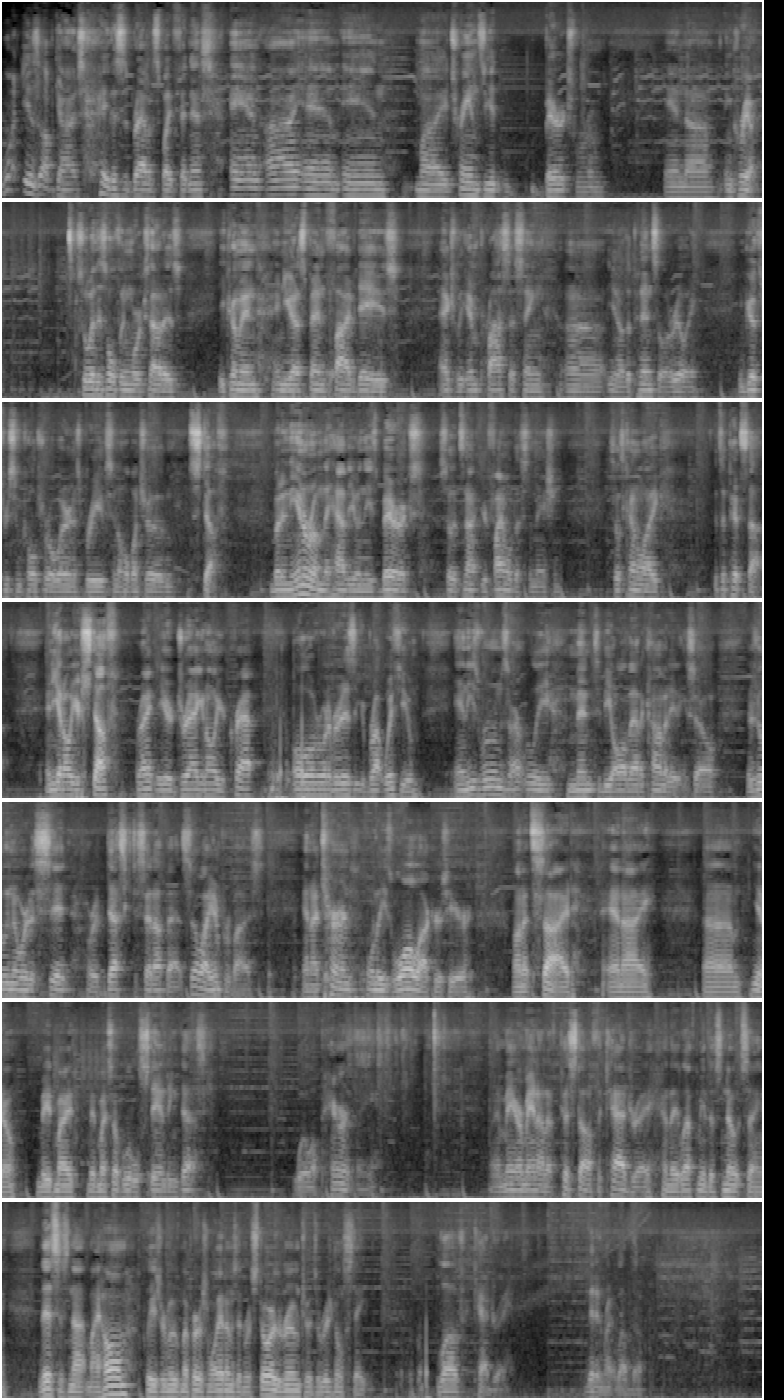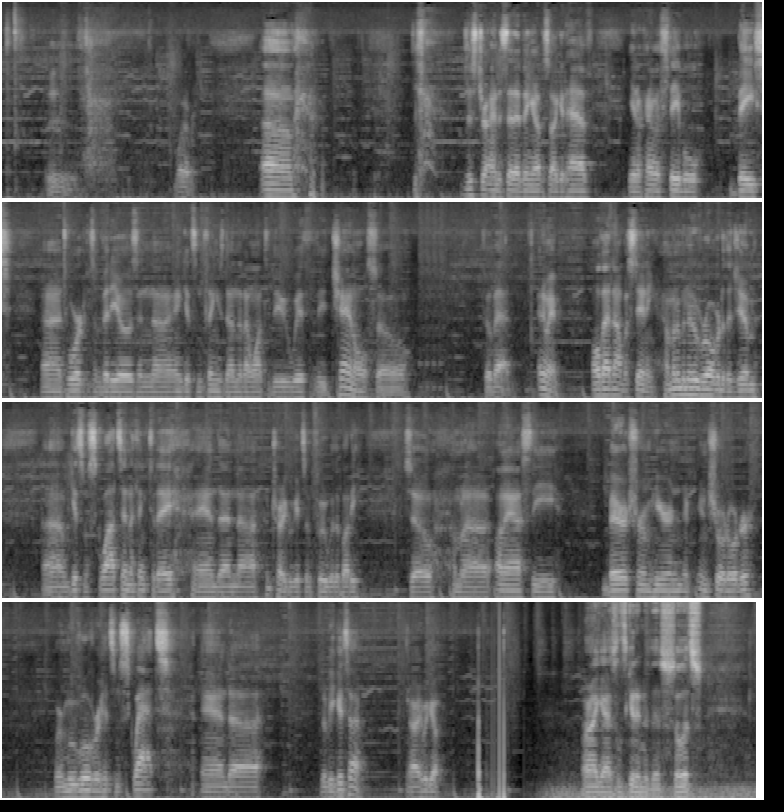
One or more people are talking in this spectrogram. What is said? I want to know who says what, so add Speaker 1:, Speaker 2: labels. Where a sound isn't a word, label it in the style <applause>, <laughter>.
Speaker 1: What is up, guys? Hey, this is Brad with Despite Fitness, and I am in my transient barracks room in uh, in Korea. So, what this whole thing works out is, you come in and you got to spend five days actually in processing, uh, you know, the peninsula. Really, you go through some cultural awareness briefs and a whole bunch of stuff. But in the interim, they have you in these barracks, so it's not your final destination. So it's kind of like it's a pit stop and you get all your stuff, right? You're dragging all your crap all over whatever it is that you brought with you. And these rooms aren't really meant to be all that accommodating. So there's really nowhere to sit or a desk to set up at. So I improvised. And I turned one of these wall lockers here on its side and I, um, you know, made, my, made myself a little standing desk. Well, apparently, I may or may not have pissed off the cadre, and they left me this note saying, this is not my home. Please remove my personal items and restore the room to its original state. Love, Cadre. They didn't write love, though. Ugh. Whatever. Um, <laughs> just, trying to set everything up so I could have, you know, kind of a stable base uh, to work on some videos and, uh, and get some things done that I want to do with the channel, so feel bad. Anyway, all that notwithstanding, I'm going to maneuver over to the gym um, get some squats in, I think, today, and then uh, try to go get some food with a buddy. So I'm gonna unass the barracks room here in, in short order. We're move over, hit some squats, and uh, it'll be a good time. All right, here we go. All right, guys, let's get into this. So let's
